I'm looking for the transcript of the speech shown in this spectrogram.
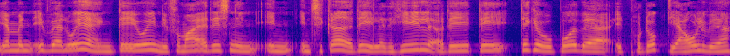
jamen evaluering, det er jo egentlig for mig, at det er sådan en, en integreret del af det hele, og det, det, det kan jo både være et produkt, de afleverer,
